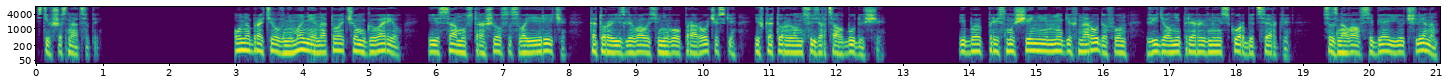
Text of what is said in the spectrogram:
Стих 16. Он обратил внимание на то, о чем говорил, и сам устрашился своей речи, которая изливалась у него пророчески и в которой он созерцал будущее. Ибо при смущении многих народов он видел непрерывные скорби церкви, сознавал себя ее членом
